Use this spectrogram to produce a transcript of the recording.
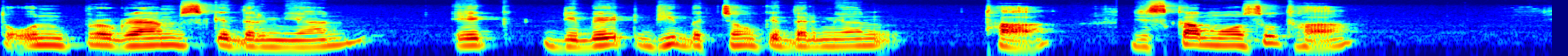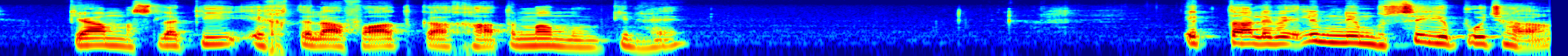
تو ان پروگرامز کے درمیان ایک ڈبیٹ بھی بچوں کے درمیان تھا، جس کا موضوع تھا، کیا مسلکی اختلافات کا خاتمہ ممکن ہے؟ ایک طالب علم نے مجھ سے یہ پوچھا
